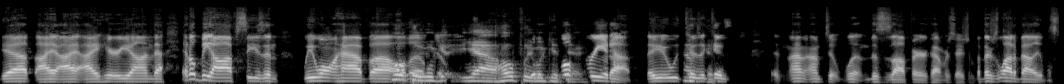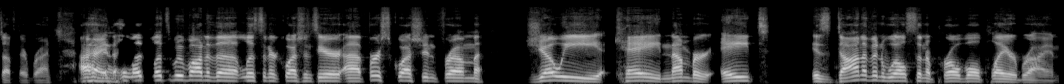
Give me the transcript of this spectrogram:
yeah. I, I I hear you on that. It'll be off season. We won't have uh, all Hopefully the. we'll get. Yeah. Hopefully we'll get we'll there. free it up because Okay. because I'm, I'm t- well, this is off air conversation, but there's a lot of valuable stuff there, Bryan. All right, let's let's move on to the listener questions here. Uh, first question from Joey K, number eight: Is Donovan Wilson a Pro Bowl player, Bryan?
